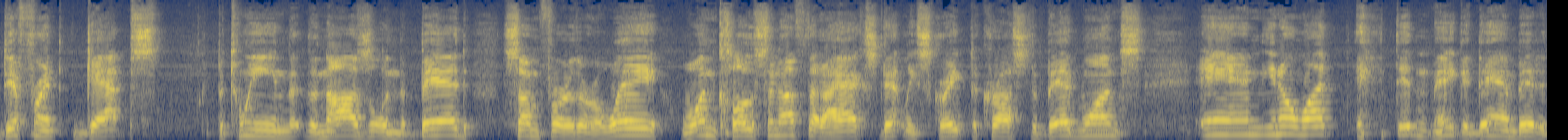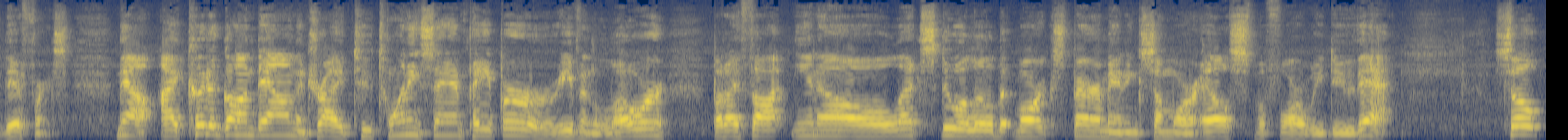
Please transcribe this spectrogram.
different gaps between the, nozzle and the bed, some further away, one close enough that I accidentally scraped across the bed once. And you know what? It didn't make a damn bit of difference. Now, I could have gone down and tried 220 sandpaper or even lower, but I thought, you know, let's do a little bit more experimenting somewhere else before we do that. So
